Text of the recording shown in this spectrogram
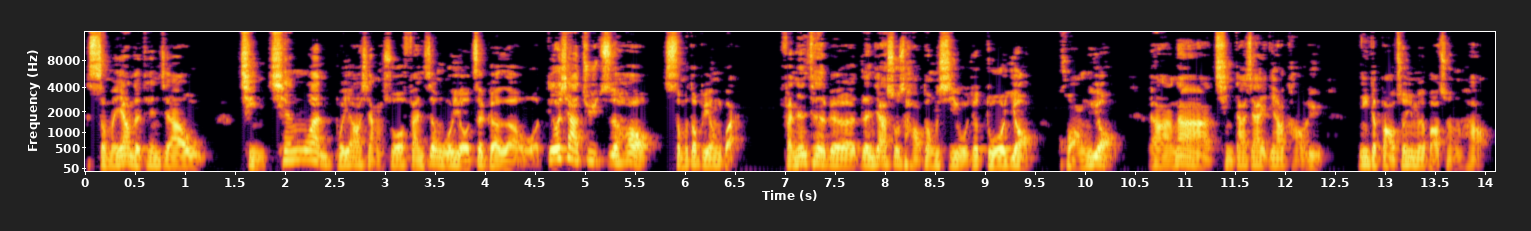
什么样的添加物，请千万不要想说，反正我有这个了，我丢下去之后什么都不用管，反正这个人家说是好东西，我就多用狂用啊。那请大家一定要考虑。你的保存有没有保存好？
